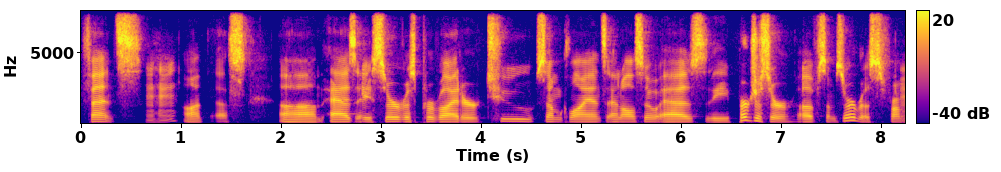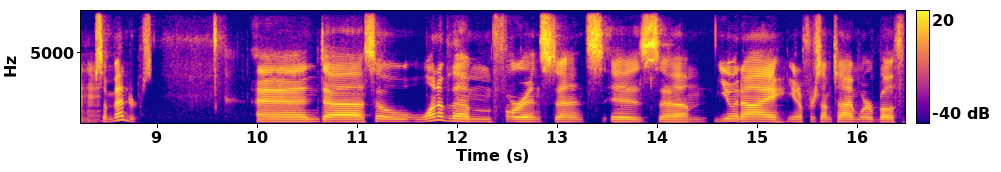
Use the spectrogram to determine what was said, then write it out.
fence hmm on this um, as a service provider to some clients and also as the purchaser of some service from Mhm. some vendors. And uh, so one of them, for instance, is um, you and I, you know, for some time we're both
